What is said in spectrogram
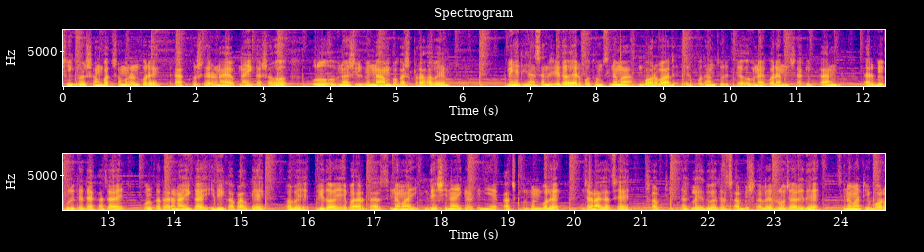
শীঘ্রই সংবাদ সম্মেলন করে রাক্ষসের নায়ক নায়িকা সহ পুরো অভিনয়শিল্পীর নাম প্রকাশ করা হবে। মেহেদি হাসান হৃদয়ের প্রথম সিনেমা বরবাদ এর প্রধান চরিত্রে অভিনয় করেন শাকিব খান। তার বিপরীতে দেখা যায়, কলকাতার নায়িকা ইদিকা পালকে। তবে হৃদয় এবার তার সিনেমায় দেশি নায়িকাকে নিয়ে কাজ করবেন বলে জানা গেছে। সব ঠিক থাকলে দু হাজার ছাব্বিশ সালের রোজার ঈদে সিনেমাটি বড়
